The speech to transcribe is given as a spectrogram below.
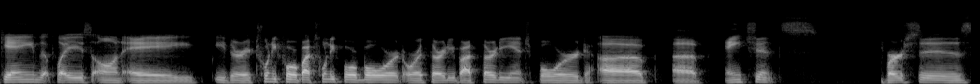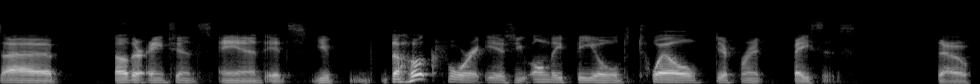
game that plays on a either a 24 by 24 board or a 30 by 30 inch board of of ancients versus uh, other ancients, and it's you. The hook for it is you only field 12 different faces. So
